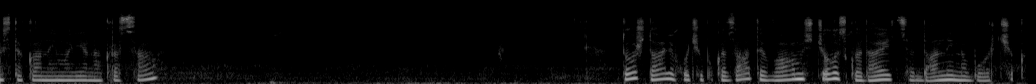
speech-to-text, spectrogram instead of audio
Ось така неймовірна краса. Тож далі хочу показати вам, з чого складається даний наборчик.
